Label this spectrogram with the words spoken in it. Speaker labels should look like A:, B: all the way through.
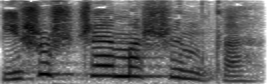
A: пішущая машынка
